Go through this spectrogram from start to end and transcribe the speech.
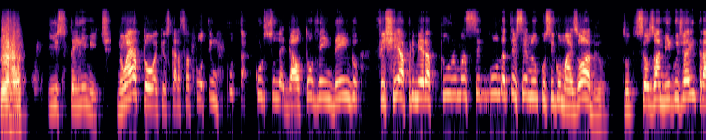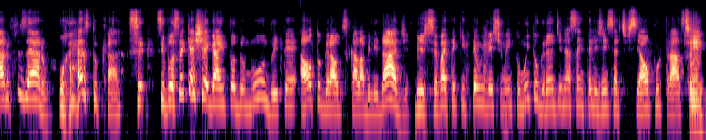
Aham. E isso tem limite. Não é à toa que os caras falam, pô, tem um puta curso legal, tô vendendo, fechei a primeira turma, segunda, terceira, não consigo mais, óbvio. Todos seus amigos já entraram e fizeram. O resto, cara, se, se você quer chegar em todo mundo e ter alto grau de escalabilidade, bicho, você vai ter que ter um investimento muito grande nessa inteligência artificial por trás. Sim.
